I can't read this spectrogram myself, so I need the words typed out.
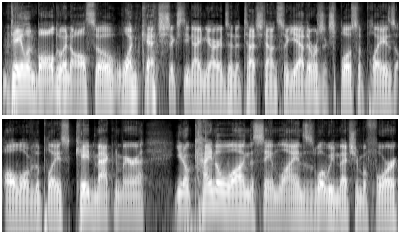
Daylen Baldwin also one catch, 69 yards and a touchdown. So yeah, there was explosive plays all over the place. Cade McNamara, you know, kind of along the same lines as what we mentioned before.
